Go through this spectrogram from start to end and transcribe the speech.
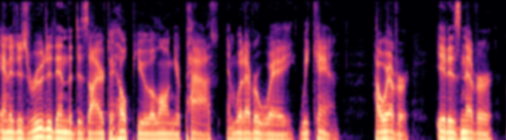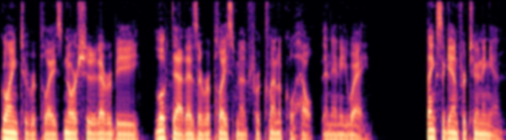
and it is rooted in the desire to help you along your path in whatever way we can. However, it is never going to replace, nor should it ever be looked at as a replacement for clinical help in any way. Thanks again for tuning in.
